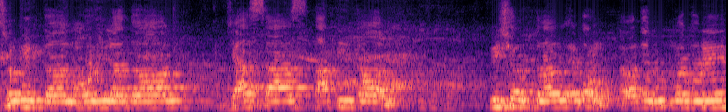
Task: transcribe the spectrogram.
শ্রমিক দল মহিলা দল জাসাস তাঁতি দল কৃষক দল এবং আমাদের রূপনগরের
